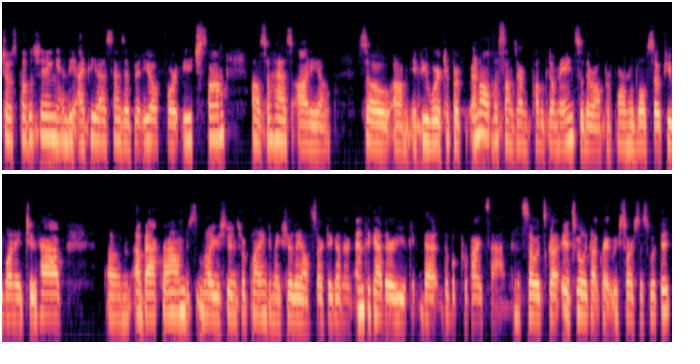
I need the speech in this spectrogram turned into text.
Kjos Publishing, and the IPS has a video for each song. Also has audio. So um, if you were to, perf- and all the songs are in public domain, so they're all performable. So if you wanted to have um, a background while your students were playing to make sure they all start together and end together. You can, that the book provides that, and so it's got it's really got great resources with it.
